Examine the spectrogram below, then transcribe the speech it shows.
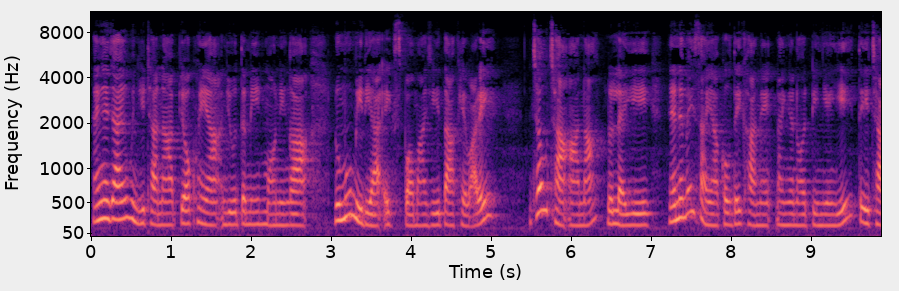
နိုင်ငံခြားရေးဝန်ကြီးဌာနပြောခွင့်ရအမျိုးသမီးမော်နင်ကလူမှုမီဒီယာ X ပေါ်မှာရေးသားခဲ့ပါတယ်။ အချုပ်ချာအာဏာလွတ်လပ်ရေးနယ်နိမိတ်ဆိုင်ရာကုန်သိက္ခာနဲ့နိုင်ငံတော်တည်ငြိမ်ရေးတေချာ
